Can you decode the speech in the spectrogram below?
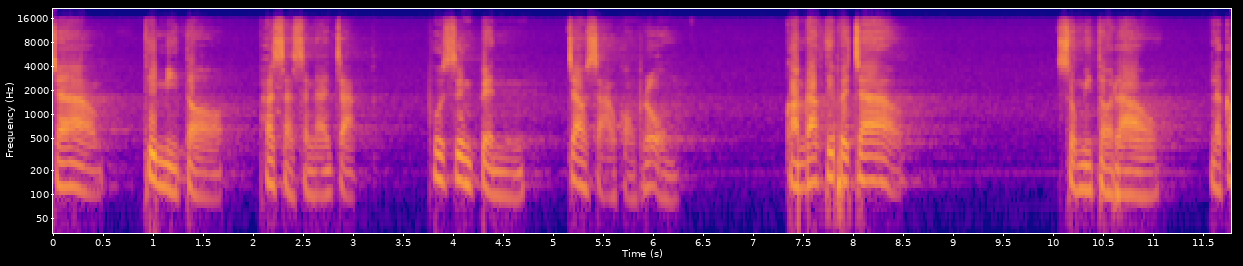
เจ้า ที่มีต่อพระศาสนาจักร ผู้ซึ่งเป็นเจ้าสาวของพระองค์ ความรักที่พระเจ้า ทรงมีต่อเรา และก็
